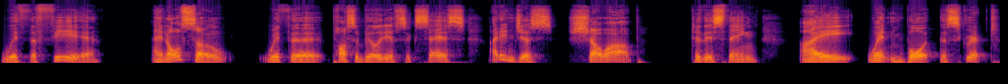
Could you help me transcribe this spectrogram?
with the fear and also with the possibility of success, I didn't just show up to this thing. I went and bought the script.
